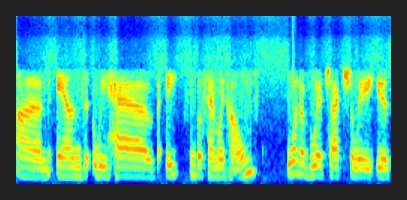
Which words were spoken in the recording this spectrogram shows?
Um, and we have eight single family homes, one of which actually is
